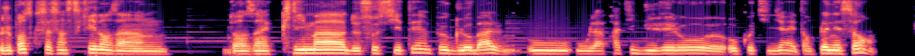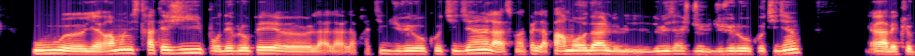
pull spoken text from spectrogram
Je pense que ça s'inscrit dans un, dans un climat de société un peu global où, où la pratique du vélo euh, au quotidien est en plein essor, où euh, il y a vraiment une stratégie pour développer euh, la, la, la, pratique du vélo au quotidien, là, ce qu'on appelle la part modale de, l'usage du, vélo au quotidien, avec le,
